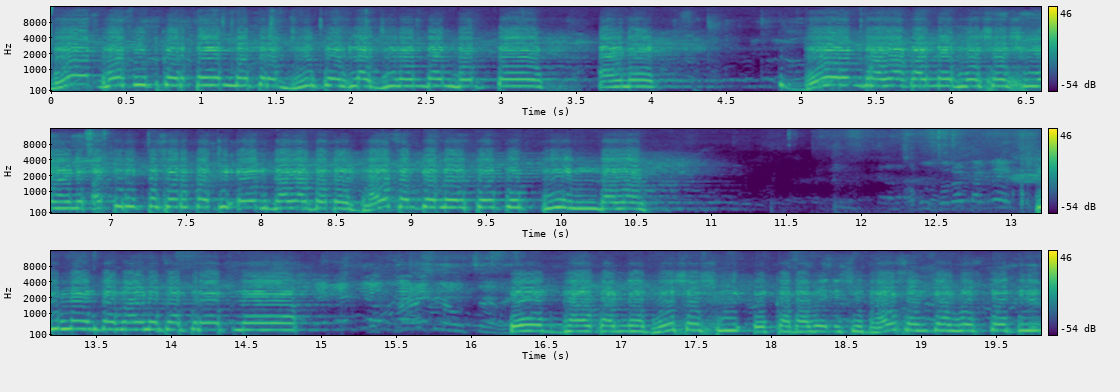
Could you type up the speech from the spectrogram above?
भेट भेटीत करतात मात्र दीपेशला जीवनदान भेटतं आणि दोन धावा काढण्यात यशस्वी आणि अतिरिक्त स्वरूपाची एक धावा टोटल धाव संख्या मिळते ते तीन धावा. पुन्हा एकदा मारण्याचा प्रयत्न. एक धाव काढण्यात यशस्वी एका धावेनिशी धाव संख्या पोहोचते ती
